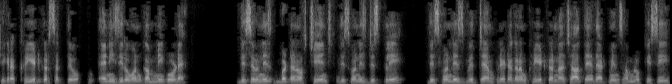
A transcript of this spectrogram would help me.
ठीक है ना? क्रिएट कर सकते हो। Any zero one company code है। This one is button of change this one is display this one is with template अगर हम क्रिएट करना चाहते हैं दैट मीन्स हम लोग किसी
